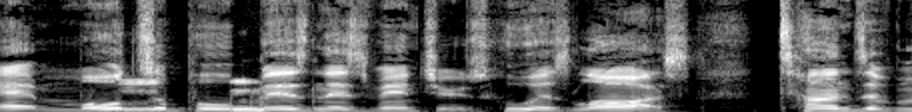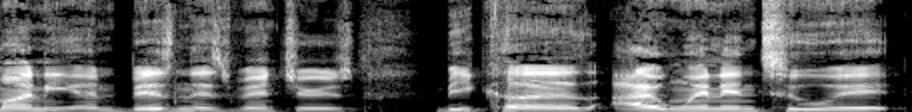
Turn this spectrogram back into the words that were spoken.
at multiple mm-hmm. business ventures, who has lost tons of money in business ventures because I went into it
